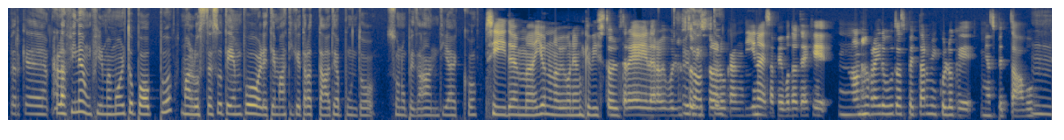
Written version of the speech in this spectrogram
perché alla fine è un film molto pop, ma allo stesso tempo le tematiche trattate appunto sono pesanti, ecco. Sì, idem, io non avevo neanche visto il trailer, avevo giusto esatto. visto la locandina e sapevo da te che non avrei dovuto aspettarmi quello che mi aspettavo. Mm.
